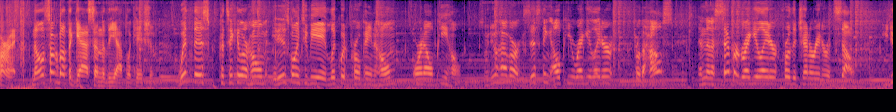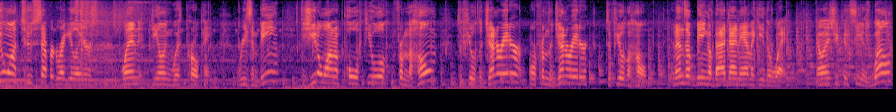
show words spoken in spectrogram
All right, now let's talk about the gas end of the application. With this particular home, it is going to be a liquid propane home or an LP home. So we do have our existing LP regulator for the house and then a separate regulator for the generator itself. You do want two separate regulators when dealing with propane. Reason being is you don't want to pull fuel from the home to fuel the generator or from the generator to fuel the home. It ends up being a bad dynamic either way. Now as you can see as well,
